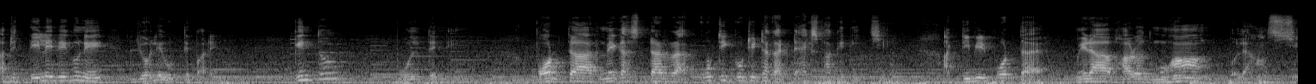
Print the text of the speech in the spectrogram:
আপনি তেলে বেগুনে জ্বলে উঠতে পারেন। কিন্তু বলতে নেই। পর্দার মেগাস্টাররা কোটি কোটি টাকা ট্যাক্স ফাঁকে দিচ্ছে। আর টিভির পর্দায় মেরা ভারত মহান বলে হাসছে।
